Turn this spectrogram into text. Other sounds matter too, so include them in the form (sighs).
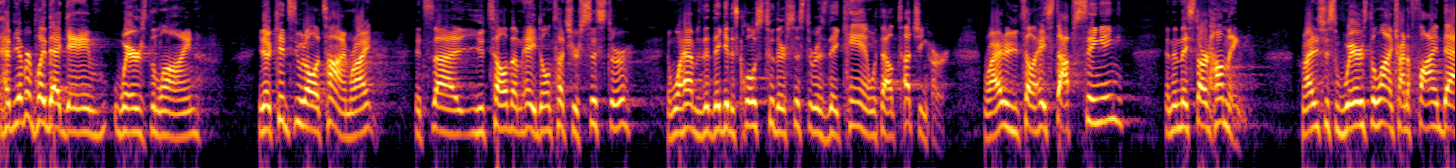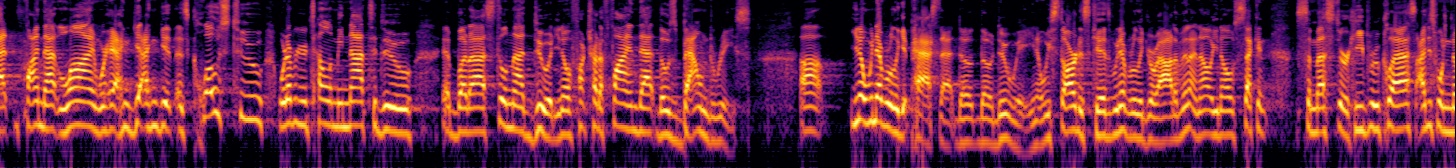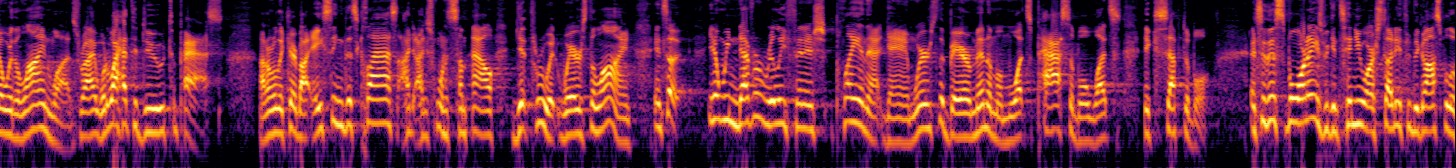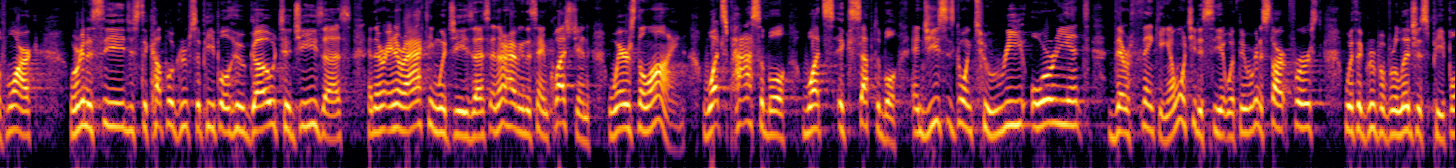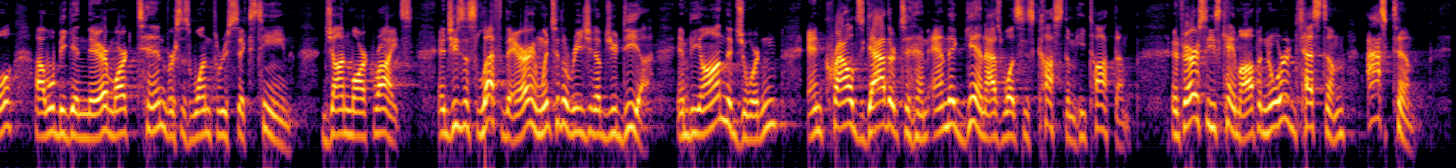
have you ever played that game, Where's the Line? You know, kids do it all the time, right? It's uh, you tell them, hey, don't touch your sister. And what happens is they get as close to their sister as they can without touching her, right? Or you tell, hey, stop singing, and then they start humming, right? It's just where's the line? Trying to find that, find that line where hey, I, can get, I can get as close to whatever you're telling me not to do, but uh, still not do it. You know, try to find that, those boundaries. Uh, you know, we never really get past that, though, though, do we? You know, we start as kids, we never really grow out of it. I know, you know, second semester Hebrew class, I just want to know where the line was, right? What do I have to do to pass? I don't really care about acing this class. I, I just want to somehow get through it. Where's the line? And so, you know, we never really finish playing that game. Where's the bare minimum? What's passable? What's acceptable? And so this morning, as we continue our study through the Gospel of Mark, we're going to see just a couple groups of people who go to Jesus and they're interacting with Jesus and they're having the same question where's the line? What's passable? What's acceptable? And Jesus is going to reorient their thinking. I want you to see it with me. We're going to start first with a group of religious people. Uh, we'll begin there. Mark 10, verses 1 through 16. John Mark writes, And Jesus left there and went to the region of Judea and beyond the Jordan, and crowds gathered to him. And again, as was his custom, he taught them. And Pharisees came up and, in order to test him, asked him,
